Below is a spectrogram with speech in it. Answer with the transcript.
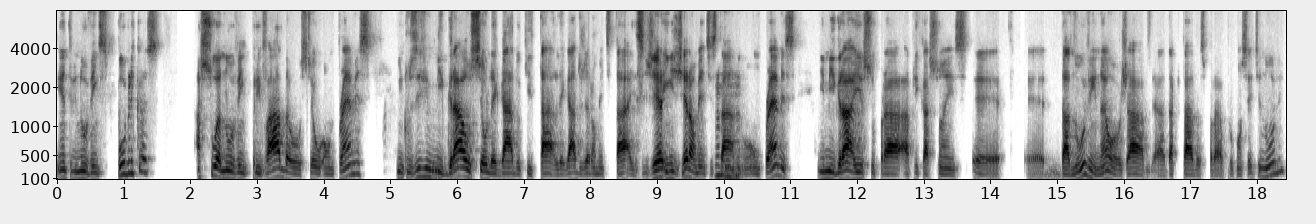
entre nuvens públicas, a sua nuvem privada ou seu on-premise inclusive migrar o seu legado que está, legado geralmente está, geralmente está uhum. on-premise, e migrar isso para aplicações é, é, da nuvem, né, ou já adaptadas para, o conceito de nuvem,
